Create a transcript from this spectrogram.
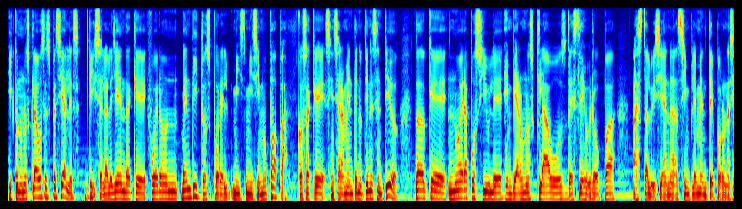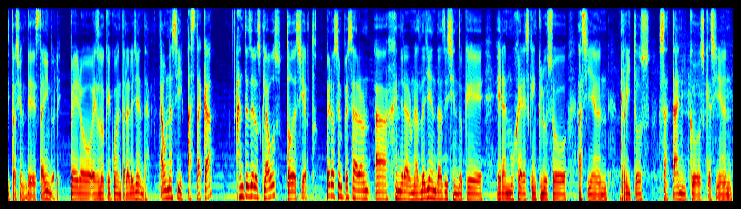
y con unos clavos especiales. Dice la leyenda que fueron benditos por el mismísimo Papa, cosa que sinceramente no tiene sentido, dado que no era posible enviar unos clavos desde Europa hasta Luisiana simplemente por una situación de esta índole. Pero es lo que cuenta la leyenda. Aún así, hasta acá, antes de los clavos, todo es cierto. Pero se empezaron a generar unas leyendas diciendo que eran mujeres que incluso hacían ritos satánicos, que hacían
